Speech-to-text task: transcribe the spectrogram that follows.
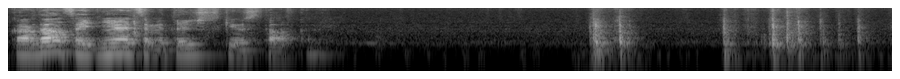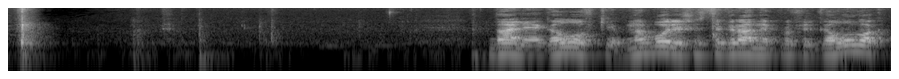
Кардан соединяется металлическими вставками. Далее головки. В наборе шестигранный профиль головок,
